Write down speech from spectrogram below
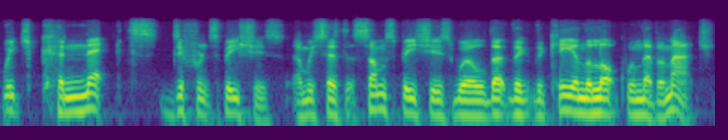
which connects different species. And which says that some species will that the, the key and the lock will never match.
